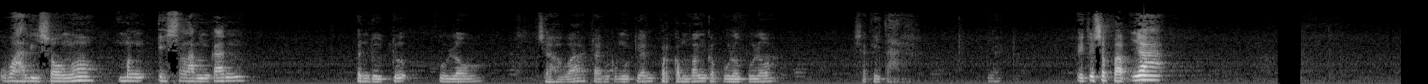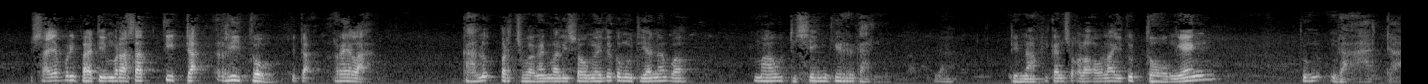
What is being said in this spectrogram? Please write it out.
Wali Songo mengislamkan penduduk pulau Jawa dan kemudian berkembang ke pulau-pulau sekitar. Ya. Itu sebabnya saya pribadi merasa tidak ridho, tidak rela. Kalau perjuangan Wali Songo itu kemudian apa? Mau disingkirkan. Ya. Dinafikan seolah-olah itu dongeng, itu enggak ada.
